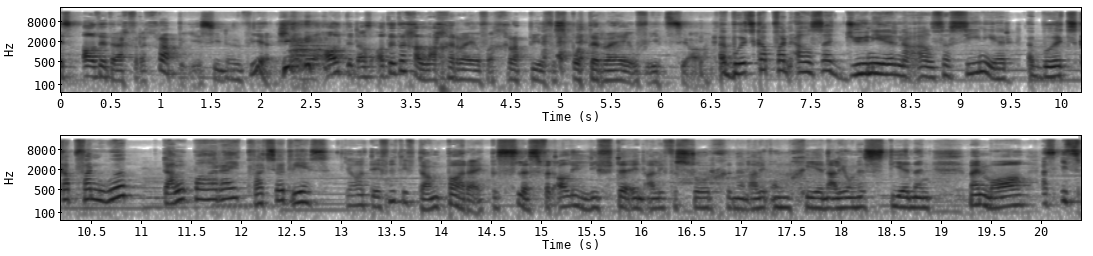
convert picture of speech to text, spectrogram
is altyd reg vir 'n grappie. Jy sien nou weer. Ja, altyd daar's altyd 'n gelaggery of 'n grappie of 'n spottery of iets, ja. 'n Boodskap van Elsa Junior na Elsa Senior, 'n boodskap van hoop dankbaarheid, wat sou dit wees? Ja, definitief dankbaarheid, beslis vir al die liefde en al die versorging en al die omgee en al die ondersteuning. My ma, as iets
